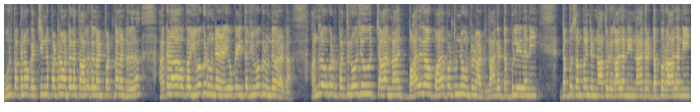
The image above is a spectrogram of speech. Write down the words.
ఊరు పక్కన ఒక చిన్న పట్టణం అంటారు కదా తాలూకా లాంటి పట్టణాలు అంటారు కదా అక్కడ ఒక యువకుడు ఉండేవాడు ఒక ఇద్దరు యువకులు ఉండేవారట. అందులో ఒకడు ప్రతిరోజు చా నా బాధగా బాధపడుతూనే ఉంటున్నాడు. నా దగ్గర డబ్బు లేదని డబ్బు సంపాదించడం నాతోడు కాదని నా దగ్గర డబ్బు రాదని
